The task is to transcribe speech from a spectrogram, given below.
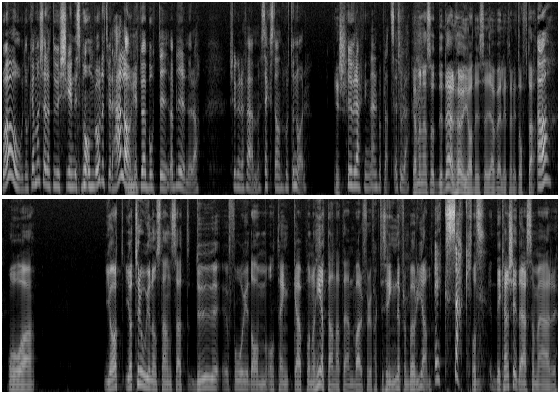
wow! Då kan man känna att du är kändis på området vid det här laget. Mm. Du har bott i, vad blir det nu då? 2005, 16, 17 år. Ish. Huvudräkningen är på plats, jag tror det. Ja men alltså det där hör jag dig säga väldigt, väldigt ofta. Ja, Och jag, jag tror ju någonstans att du får ju dem att tänka på något helt annat än varför du faktiskt ringde från början. exakt. Och det kanske är det som är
